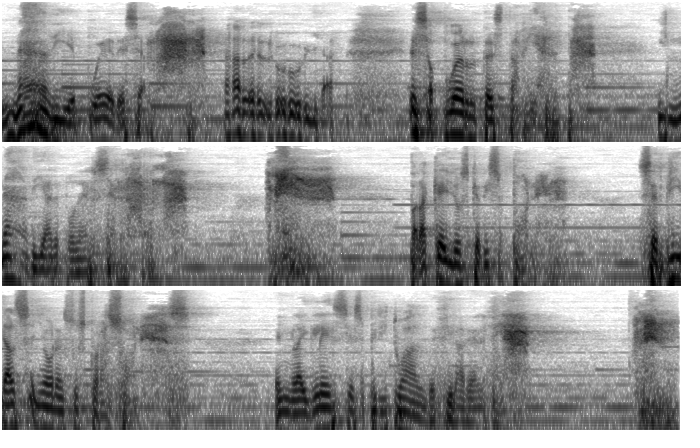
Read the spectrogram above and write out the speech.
nadie puede cerrar. Aleluya. Esa puerta está abierta y nadie ha de poder cerrarla. Amén. Para aquellos que disponen servir al Señor en sus corazones, en la iglesia espiritual de Filadelfia. Amén.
